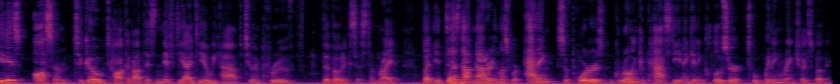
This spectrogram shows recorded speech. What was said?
It is awesome to go talk about this nifty idea we have to improve the voting system, right? but it does not matter unless we're adding supporters, growing capacity, and getting closer to winning ranked choice voting.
